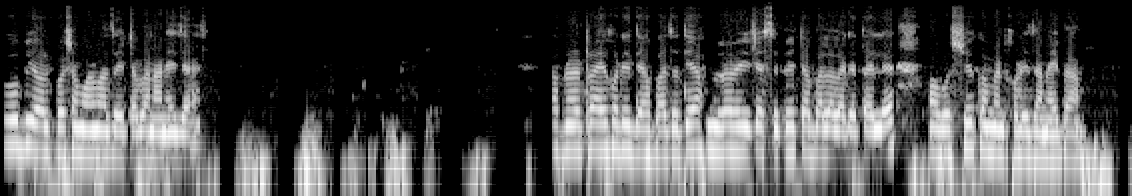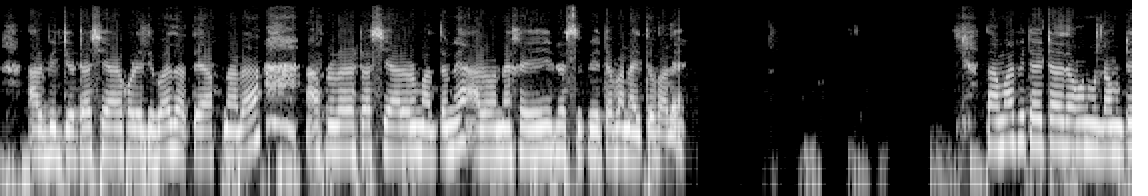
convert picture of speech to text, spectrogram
খুবই অল্প সময়ের মাঝে এটা বানানো যায়। আপনারা ট্রাই করে দেখবা। যদি আপনারা এই রেসিপিটা ভালো লাগে, তাহলে অবশ্যই কমেন্ট করে জানাইবা। আর ভিডিওটা শেয়ার করে দিবা, যাতে আপনারা আপনারা একটা শেয়ারের মাধ্যমে আরও অনেকে এই রেসিপিটা বানাইতে পারে। তো আমার পিঠাটা যখন মোটামুটি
